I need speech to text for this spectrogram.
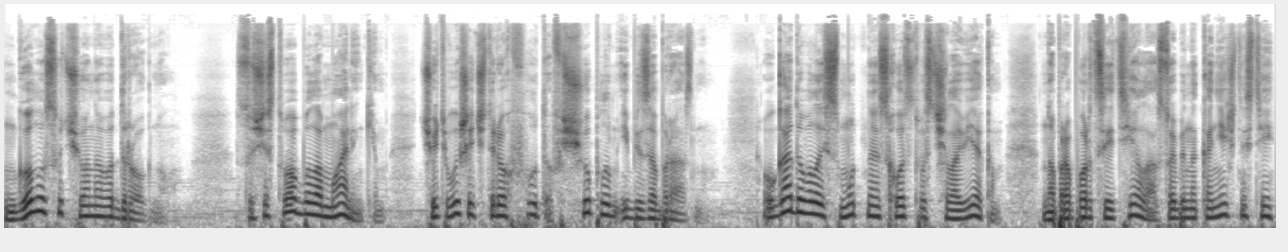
Голос ученого дрогнул. Существо было маленьким, чуть выше четырех футов, щуплым и безобразным. Угадывалось смутное сходство с человеком, но пропорции тела, особенно конечностей,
